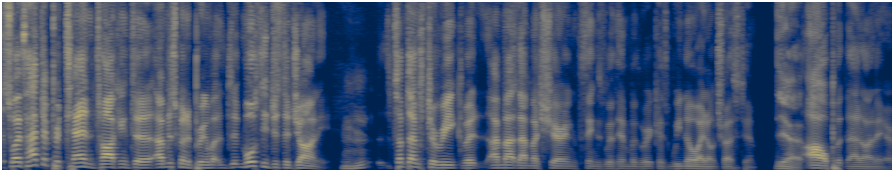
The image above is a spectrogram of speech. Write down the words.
so I've had to pretend talking to. I'm just going to bring him up, mostly just to Johnny. Mhm. Sometimes Tariq, but I'm not that much sharing things with him with because we know I don't trust him. Yeah. I'll put that on air.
